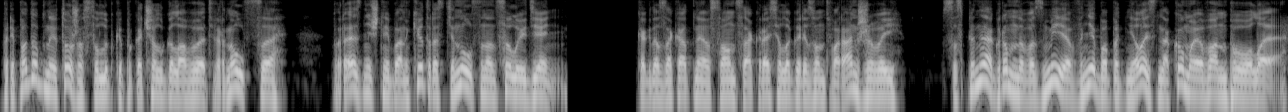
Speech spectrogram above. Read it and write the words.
Преподобный тоже с улыбкой покачал головой и отвернулся. Праздничный банкет растянулся на целый день. Когда закатное солнце окрасило горизонт в оранжевый, со спины огромного змея в небо поднялась знакомая Ван Буэлэ.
